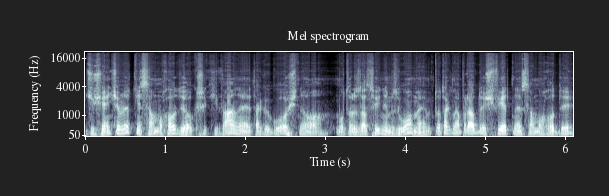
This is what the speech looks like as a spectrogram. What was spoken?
Dziesięcioletnie samochody okrzykiwane tak głośno motoryzacyjnym złomem to tak naprawdę świetne samochody,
